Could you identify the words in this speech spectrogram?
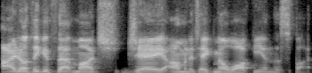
I don't think it's that much. Jay, I'm going to take Milwaukee in this spot.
